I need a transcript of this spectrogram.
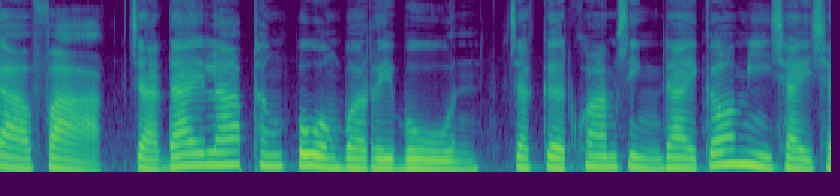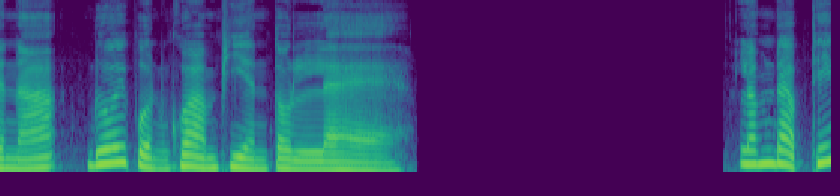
กาฝาก จะได้ลาบทั้งปวงบริบูรณ์ จะเกิดความสิ่งใดก็มีชัยชนะด้วยผลความเพียรตนแล ลำดับที่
